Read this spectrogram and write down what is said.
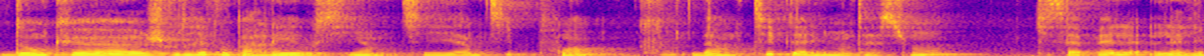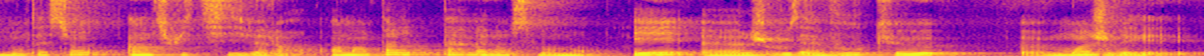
Donc, euh, je voudrais vous parler aussi un petit, point d'un type d'alimentation qui s'appelle l'alimentation intuitive. Alors, on en parle pas mal en ce moment. Et euh, je vous avoue que moi, je vais,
